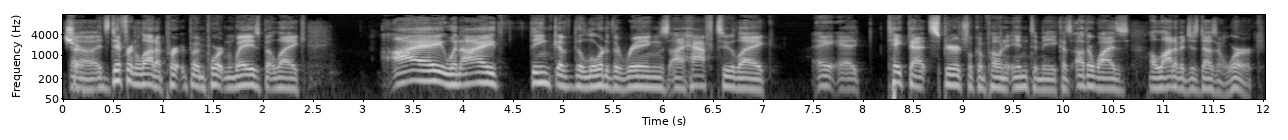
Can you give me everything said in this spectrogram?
Sure, uh, it's different in a lot of per- important ways. But like I when I think of the Lord of the Rings, I have to like. Take that spiritual component into me because otherwise a lot of it just doesn't work.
